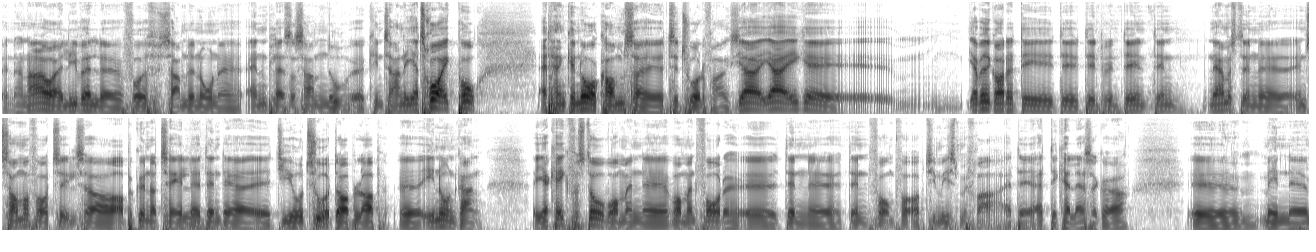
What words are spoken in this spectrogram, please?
men han har jo alligevel øh, fået samlet nogle øh, af andenpladser sammen nu, øh, Quintana. Jeg tror ikke på, at han kan nå at komme sig øh, til Tour de France. Jeg, jeg er ikke... Øh, jeg ved godt, at det, det, det, det, det, det er nærmest en, øh, en sommerfortælse og, og begynde at tale øh, den der øh, Giro Tour dobbelt op øh, endnu en gang. Jeg kan ikke forstå, hvor man, øh, hvor man får det, øh, den, øh, den form for optimisme fra, at, at det kan lade sig gøre. Øh, men øh,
